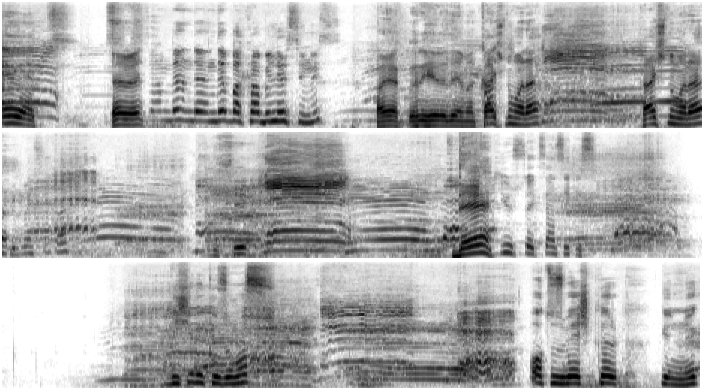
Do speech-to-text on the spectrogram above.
Evet. Evet. Sistemden de bakabilirsiniz. Ayakları yere değme. Kaç numara? Kaç numara? D 288. Dişi bir kuzumuz. 35-40 günlük.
